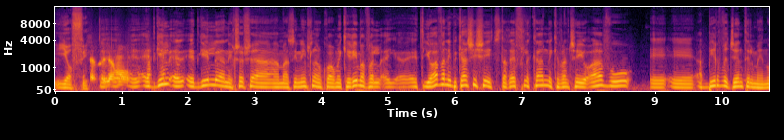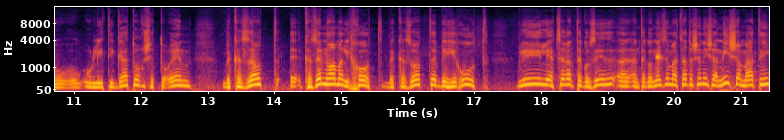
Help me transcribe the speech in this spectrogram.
יופי. בסדר גמור. את גיל, את גיל, אני חושב שהמאזינים שלנו כבר מכירים, אבל את יואב אני ביקשתי שיצטרף לכאן, מכיוון שיואב הוא אה, אה, אביר וג'נטלמן, הוא, הוא, הוא ליטיגטור שטוען בכזאת, אה, כזה נועם הליכות, בכזאת אה, בהירות, בלי לייצר אנטגוניזם מהצד השני, שאני שמעתי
